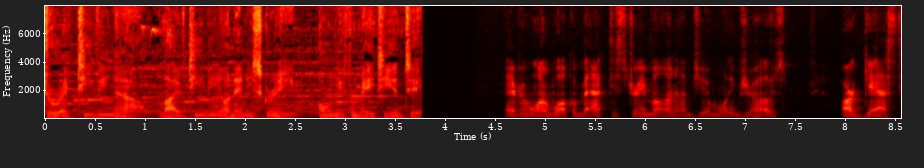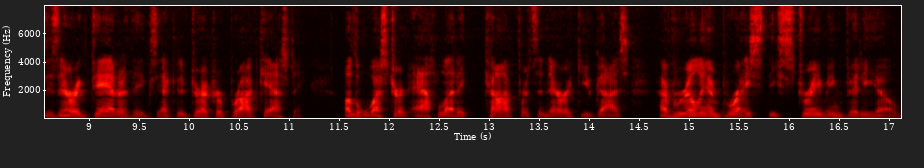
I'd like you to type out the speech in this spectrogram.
DirecTV Now, live TV on any screen, only from AT&T. Hey everyone, welcome back to Stream On. I'm Jim Williams, your host. Our guest is Eric Danner, the Executive Director of Broadcasting of the Western Athletic Conference. And Eric, you guys have really embraced the streaming video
